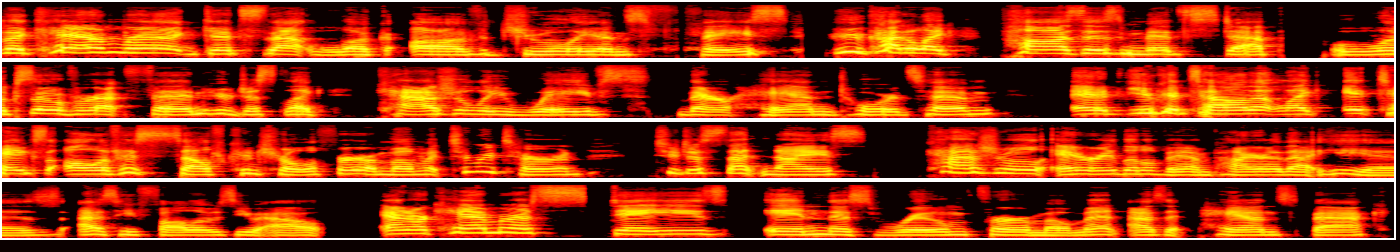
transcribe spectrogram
the camera gets that look of Julian's face, who kind of like pauses mid step, looks over at Finn, who just like casually waves their hand towards him. And you could tell that like it takes all of his self control for a moment to return to just that nice, casual, airy little vampire that he is as he follows you out. And our camera stays in this room for a moment as it pans back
